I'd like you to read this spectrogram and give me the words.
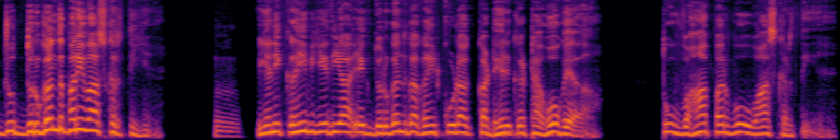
जो दुर्गंध पर ही वास करती हैं। यानी कहीं भी यदि एक दुर्गंध का कहीं कूड़ा का ढेर इकट्ठा हो गया तो वहाँ पर वो वास करती हैं।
